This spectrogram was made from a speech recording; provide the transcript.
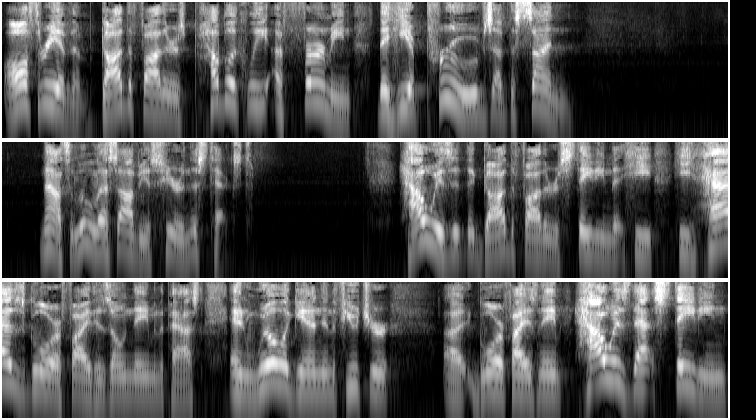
all three of them, God the Father is publicly affirming that he approves of the Son. Now, it's a little less obvious here in this text. How is it that God the Father is stating that he, he has glorified his own name in the past and will again in the future uh, glorify his name? How is that stating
